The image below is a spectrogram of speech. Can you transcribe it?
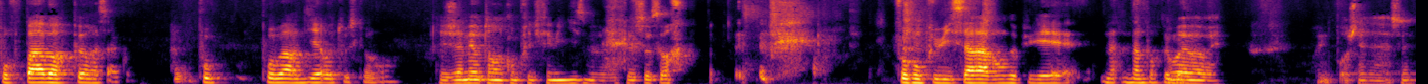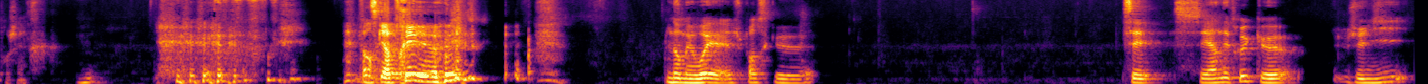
pour pas avoir peur à ça, quoi. Pour, pour pouvoir dire tout ce qu'on... J'ai jamais autant compris le féminisme euh, que ce soir. Faut qu'on publie ça avant de publier n'importe Ouais, quoi. ouais, ouais. Une prochaine, euh, semaine prochaine. Parce qu'après, euh, Non, mais ouais, je pense que c'est c'est un des trucs que je dis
